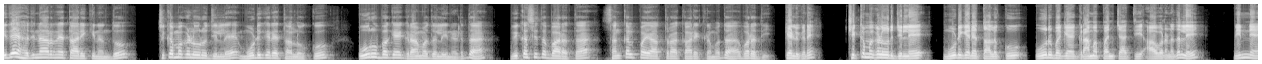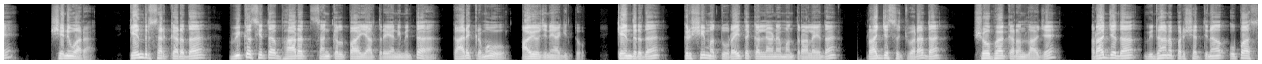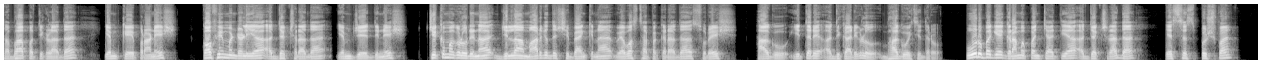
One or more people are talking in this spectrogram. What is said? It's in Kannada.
ಇದೇ ಹದಿನಾರನೇ ತಾರೀಕಿನಂದು ಚಿಕ್ಕಮಗಳೂರು ಜಿಲ್ಲೆ ಮೂಡಿಗೆರೆ ತಾಲೂಕು ಊರುಬಗೆ ಗ್ರಾಮದಲ್ಲಿ ನಡೆದ ವಿಕಸಿತ ಭಾರತ ಸಂಕಲ್ಪ ಯಾತ್ರಾ ಕಾರ್ಯಕ್ರಮದ ವರದಿ. ಕೇಳುಗರೆ, ಚಿಕ್ಕಮಗಳೂರು ಜಿಲ್ಲೆ ಮೂಡಿಗೆರೆ ತಾಲೂಕು ಊರುಬಗೆ ಗ್ರಾಮ ಪಂಚಾಯತಿ ಆವರಣದಲ್ಲಿ ನಿನ್ನೆ ಶನಿವಾರ ಕೇಂದ್ರ ಸರ್ಕಾರದ ವಿಕಸಿತ ಭಾರತ್ ಸಂಕಲ್ಪ ಯಾತ್ರೆಯ ನಿಮಿತ್ತ ಕಾರ್ಯಕ್ರಮವು ಆಯೋಜನೆಯಾಗಿತ್ತು. ಕೇಂದ್ರದ ಕೃಷಿ ಮತ್ತು ರೈತ ಕಲ್ಯಾಣ ಮಂತ್ರಾಲಯದ ರಾಜ್ಯ ಸಚಿವರಾದ ಶೋಭಾ ಕರಂದ್ಲಾಜೆ ರಾಜ್ಯದ ವಿಧಾನ ಪರಿಷತ್ತಿನ ಉಪ ಸಭಾಪತಿಗಳಾದ ಎಂಕೆ ಪ್ರಾಣೇಶ್, ಕಾಫಿ ಮಂಡಳಿಯ ಅಧ್ಯಕ್ಷರಾದ ಎಂಜೆ ದಿನೇಶ್, ಚಿಕ್ಕಮಗಳೂರಿನ ಜಿಲ್ಲಾ ಮಾರ್ಗದರ್ಶಿ ಬ್ಯಾಂಕಿನ ವ್ಯವಸ್ಥಾಪಕರಾದ ಸುರೇಶ್ ಹಾಗೂ ಇತರೆ ಅಧಿಕಾರಿಗಳು ಭಾಗವಹಿಸಿದ್ದರು. ಊರು ಬಗ್ಗೆ ಗ್ರಾಮ ಪಂಚಾಯತಿಯ ಅಧ್ಯಕ್ಷರಾದ ಎಸ್ಎಸ್ ಪುಷ್ಪ,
